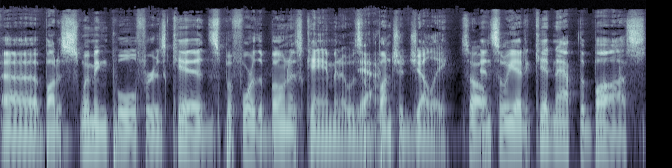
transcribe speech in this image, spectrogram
uh, bought a swimming pool for his kids before the bonus came, and it was Yeah. a bunch of jelly. So- and so he had to kidnap the boss.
